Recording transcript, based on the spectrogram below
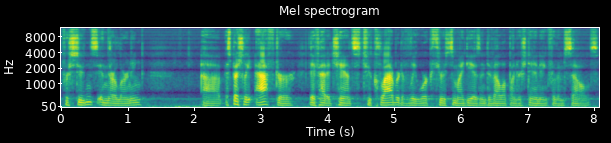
for students in their learning, uh, especially after they've had a chance to collaboratively work through some ideas and develop understanding for themselves.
